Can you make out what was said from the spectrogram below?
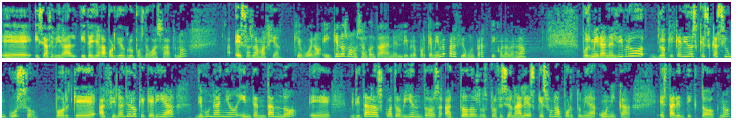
eh, y se hace viral y te llega por 10 grupos de WhatsApp, ¿no? Esa es la magia. Qué bueno. ¿Y qué nos vamos a encontrar en el libro? Porque a mí me ha parecido muy práctico, la verdad. Pues mira, en el libro lo que he querido es que es casi un curso, porque al final yo lo que quería, llevo un año intentando eh, gritar a los cuatro vientos a todos los profesionales que es una oportunidad única estar en TikTok, ¿no?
